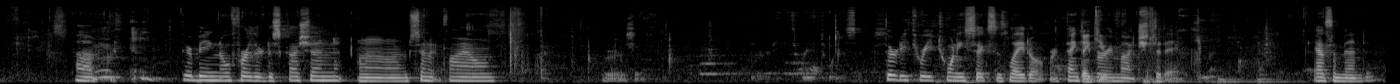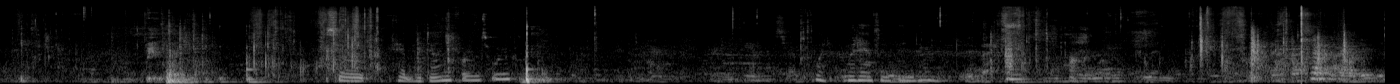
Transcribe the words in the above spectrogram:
Um, There being no further discussion, um, Senate file, where is it? 3326 is laid over. Thank Thank you. very much today. As amended. So have we done Farnsworth? What, what hasn't been done? Ah.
